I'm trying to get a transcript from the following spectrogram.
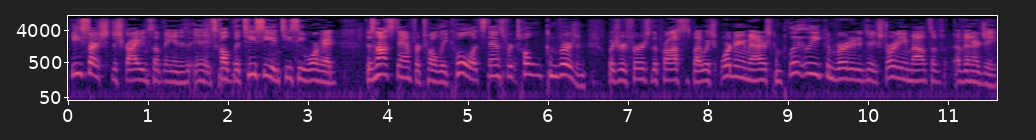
he starts describing something, and it's- and it's called the TC and TC Warhead. Does not stand for totally cool. It stands for total conversion, which refers to the process by which ordinary matter is completely converted into extraordinary amounts of, of energy.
